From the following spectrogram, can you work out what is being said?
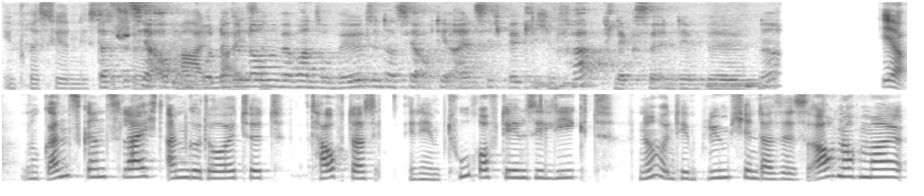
impressionistisch. Das ist ja auch Malweise. im Grunde genommen, wenn man so will, sind das ja auch die einzig wirklichen Farbkleckse in dem Bild, ne? Ja, nur ganz, ganz leicht angedeutet taucht das in dem Tuch, auf dem sie liegt, ne, in dem Blümchen, das ist auch noch mal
